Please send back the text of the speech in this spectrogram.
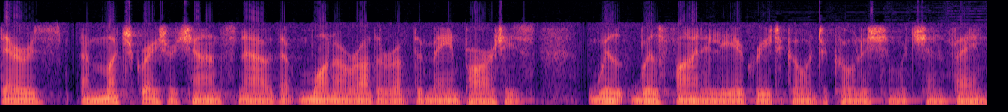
there is a much greater chance now that one or other of the main parties will, will finally agree to go into coalition with Sinn Féin.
